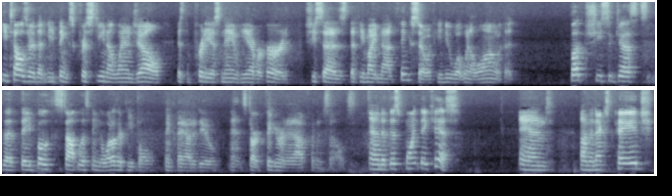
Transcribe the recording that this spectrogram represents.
He tells her that he thinks Christina L'Angelle is the prettiest name he ever heard. She says that he might not think so if he knew what went along with it. But she suggests that they both stop listening to what other people think they ought to do and start figuring it out for themselves. And at this point, they kiss. And on the next page,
